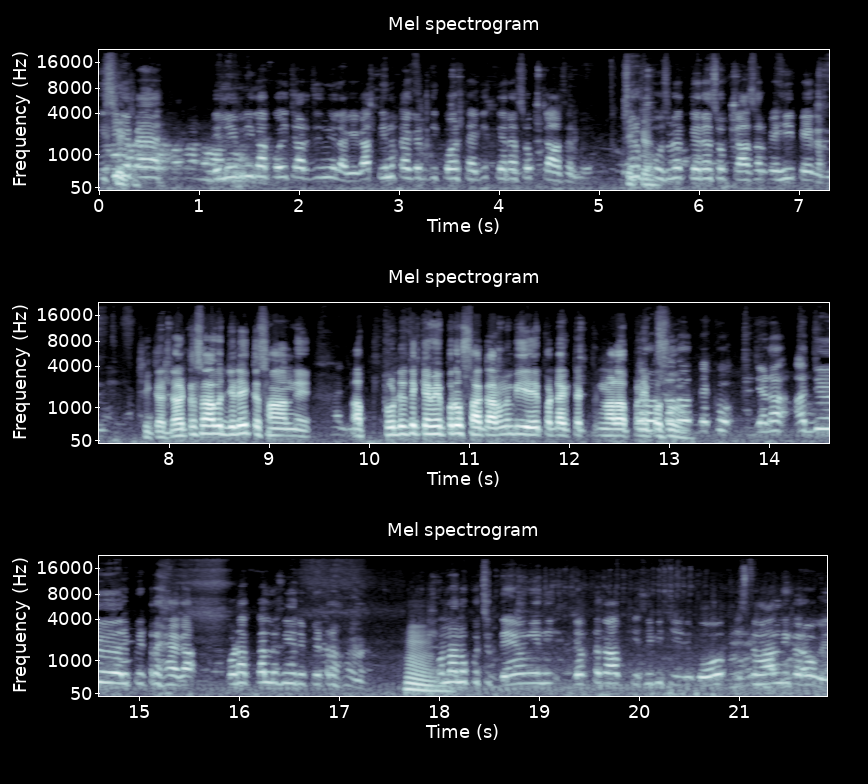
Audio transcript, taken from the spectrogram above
इसी के पे डिलीवरी का कोई चार्जेस नहीं लगेगा तीन पैकेट की कॉस्ट हैगी तेरह सौ पचास रुपए सिर्फ है। उसमें तेरह सौ पचास रुपए ही पे करने हैं ਠੀਕ ਹੈ ਡਾਕਟਰ ਸਾਹਿਬ ਜਿਹੜੇ ਕਿਸਾਨ ਨੇ ਹਾਂਜੀ ਆਪ ਤੁਹਾਡੇ ਤੇ ਕਿਵੇਂ ਭਰੋਸਾ ਕਰਨ ਵੀ ਇਹ ਪ੍ਰੋਡਕਟ ਨਾਲ ਆਪਣੇ ਭਰੋਸਾ ਪਸ਼ੂ ਤਾਂ ਦੇਖੋ ਜਿਹੜਾ ਅੱਜ ਰਿਪੀਟਰ ਹੈਗਾ ਉਹਦਾ ਕੱਲ ਵੀ ਰਿਪੀਟਰ ਹੋਣਾ ਹੂੰ उन्होंने कुछ देंगे नहीं जब तक आप किसी भी चीज को इस्तेमाल नहीं करोगे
